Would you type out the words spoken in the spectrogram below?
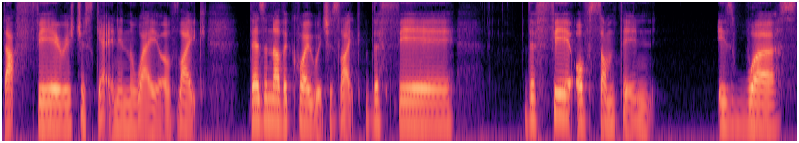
that fear is just getting in the way of like there's another quote which is like the fear the fear of something is worse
